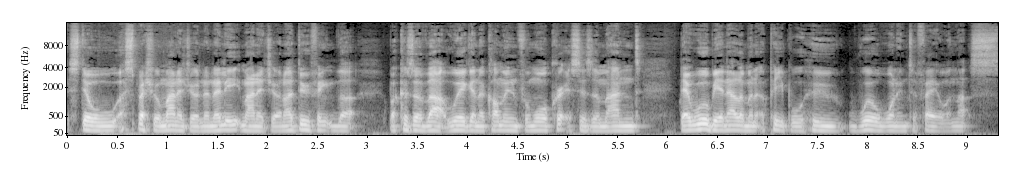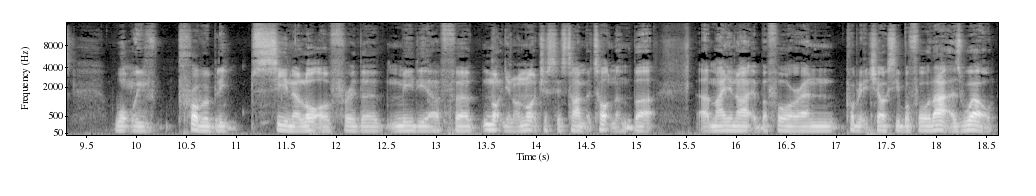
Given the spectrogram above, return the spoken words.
still a special manager and an elite manager. And I do think that because of that, we're going to come in for more criticism, and there will be an element of people who will want him to fail, and that's what we've probably seen a lot of through the media for not you know not just his time at Tottenham, but at Man United before and probably at Chelsea before that as well.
